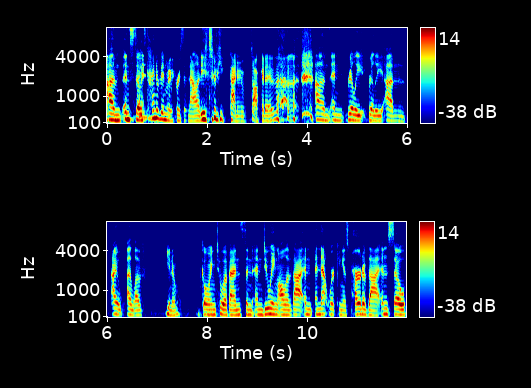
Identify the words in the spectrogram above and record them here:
Um, and so it's kind of in my personality to be kind of talkative um, and really, really, um, I, I love, you know, going to events and, and doing all of that and, and networking is part of that. And so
